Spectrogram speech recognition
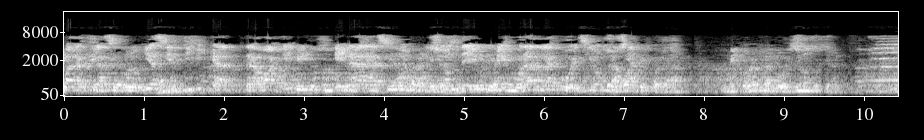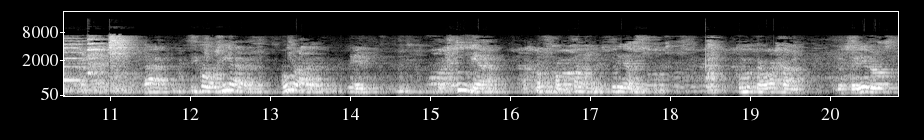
para que la psicología científica trabaje en aras o en función de mejorar la cohesión social? Para mejorar la cohesión social. La psicología pura eh, estudia las cosas como son, estudia cómo trabajan los cerebros,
